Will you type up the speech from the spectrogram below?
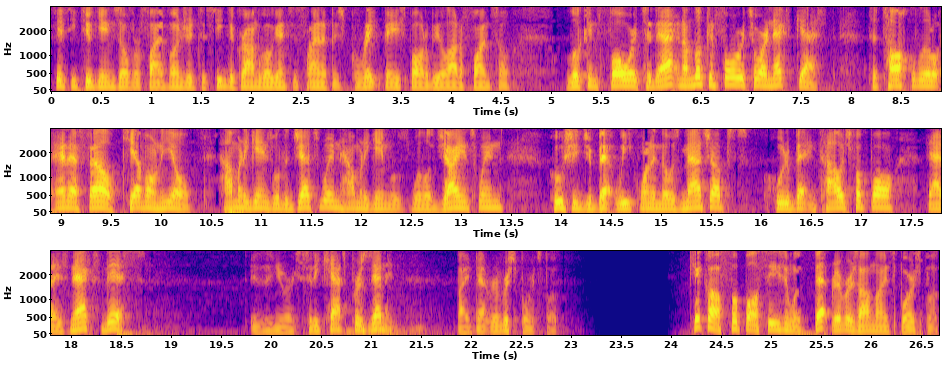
52 games over 500. To see DeGrom go against this lineup is great baseball. It'll be a lot of fun. So, looking forward to that. And I'm looking forward to our next guest to talk a little NFL. Kev O'Neill. How many games will the Jets win? How many games will the Giants win? Who should you bet week one in those matchups? Who to bet in college football? That is next. This is the New York City Cast presented by Bet Rivers Sportsbook. Kick off football season with Bet Rivers Online Sportsbook.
